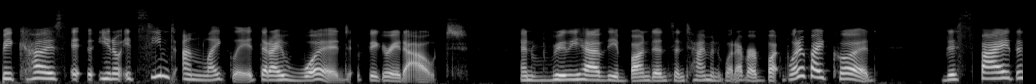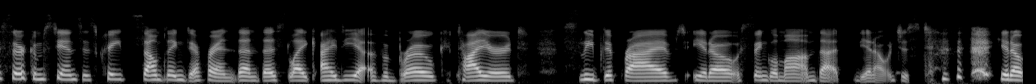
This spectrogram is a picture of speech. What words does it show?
Because, it, you know, it seemed unlikely that I would figure it out and really have the abundance and time and whatever. But what if I could? Despite the circumstances, create something different than this like idea of a broke, tired, sleep deprived, you know, single mom that, you know, just, you know,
